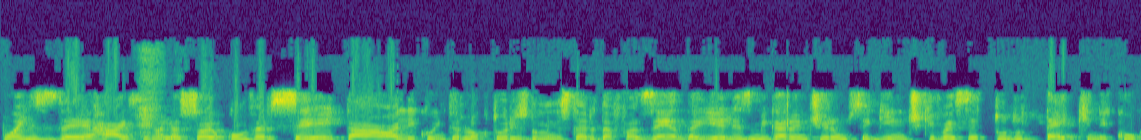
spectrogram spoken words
Pois é, Heisen, olha só, eu conversei tá, ali com interlocutores do Ministério da Fazenda e eles me garantiram o seguinte, que vai ser tudo técnico.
